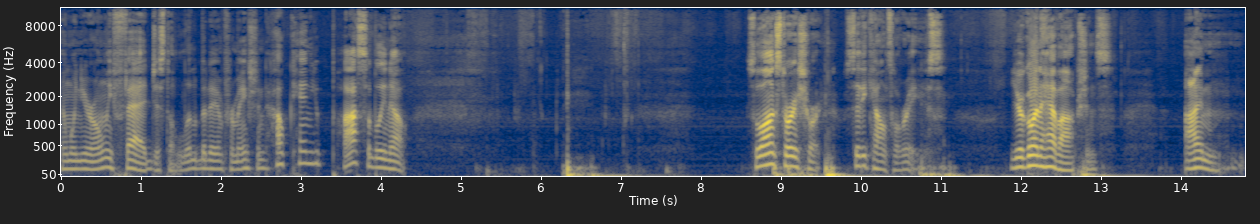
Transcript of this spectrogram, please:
And when you're only fed just a little bit of information, how can you possibly know? So, long story short, city council race. You're going to have options. I'm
